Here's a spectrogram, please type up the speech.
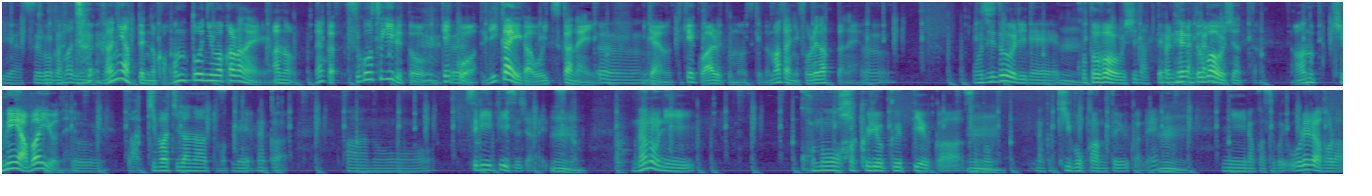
いやすごかった。ま何やってんのか本当にわからない。あのなんかすごすぎると結構理解が追いつかないうんみたいなのって結構あると思うんですけどまさにそれだったね、うん。文字通りね、うん。言葉を失ったよねなんかね。言葉を失った。あの決めやばいよね、うん。バチバチだなと思って、ねなんかあのースリーピースじゃないですか、うん。なのにこの迫力っていうかその、うん。なんか規模感というかねう、ん。になんかすごい俺らほら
